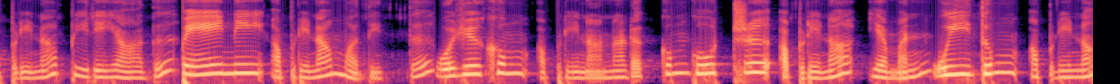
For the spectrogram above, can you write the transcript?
அப்படின்னா பிரியாது பேணி அப்படின்னா மதித்து ஒழுகும் அப்படின்னா நடக்கும் கூற்று அப்படின்னா யமன் உய்தும் அப்படின்னா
